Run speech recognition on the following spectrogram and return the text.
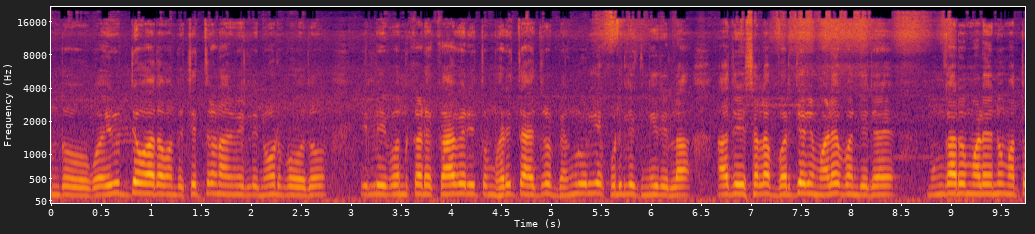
ಒಂದು ವೈವಿಧ್ಯವಾದ ಒಂದು ಚಿತ್ರಣ ನಾವು ಇಲ್ಲಿ ನೋಡ್ಬೋದು. ಇಲ್ಲಿ ಒಂದು ಕಡೆ ಕಾವೇರಿ ತುಂಬ ಹರಿತಾ ಇದ್ದರು ಬೆಂಗಳೂರಿಗೆ ಕುಡಿಲಿಕ್ಕೆ ನೀರಿಲ್ಲ. ಆದರೆ ಈ ಸಲ ಭರ್ಜರಿ ಮಳೆ ಬಂದಿದೆ. ಮುಂಗಾರು ಮಳೆಯೂ ಮತ್ತು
